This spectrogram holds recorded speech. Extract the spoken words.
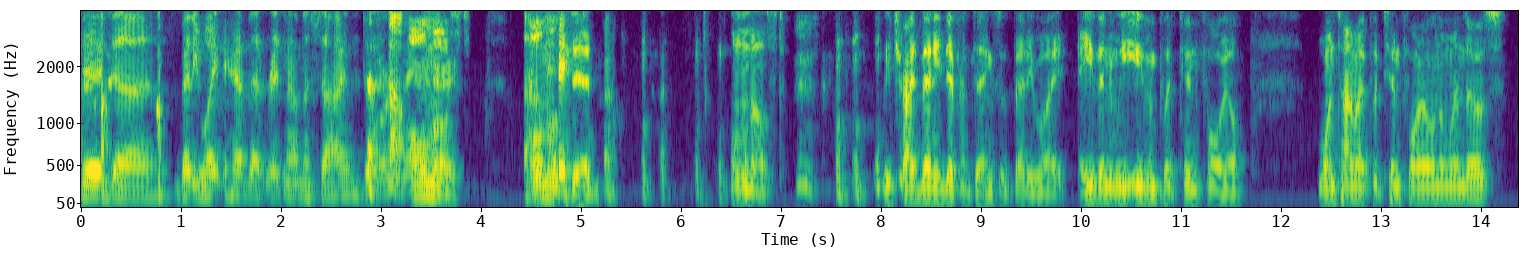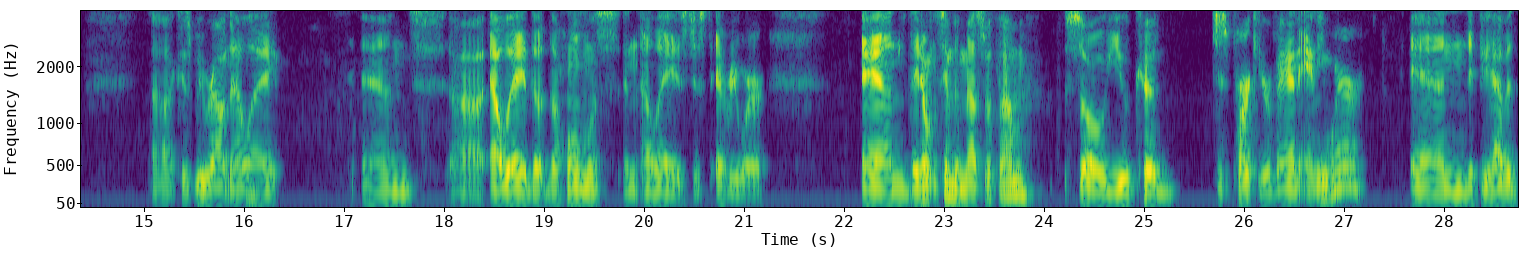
Did uh, Betty White have that written on the side door? there, or- almost, almost Okay. did. Almost. We tried many different things with Betty White. Even we even put tinfoil. One time I put tinfoil in the windows because we were out in LA. And uh, LA, the, the homeless in LA is just everywhere. And they don't seem to mess with them. So you could just park your van anywhere. And if you have a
